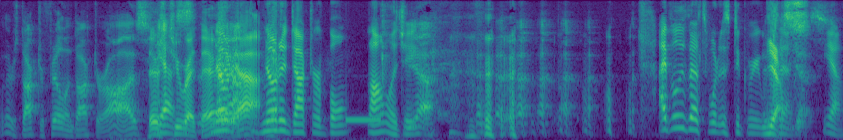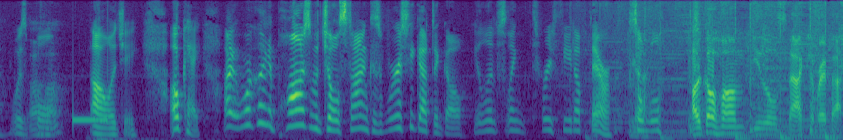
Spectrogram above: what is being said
Well, there's Dr. Phil and Dr. Oz. There's Yes. two right there. Noted, yeah, noted Dr. Bullology. yeah. I believe that's what his degree was Yes. in. Yes. Yeah, was uh-huh. bullology. Okay. All right, we're going to pause with Joel Stein because where's he got to go? He lives like three feet up there. So we'll. I'll go home, eat a little snack, come right back.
